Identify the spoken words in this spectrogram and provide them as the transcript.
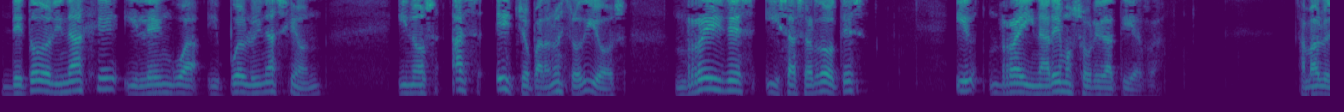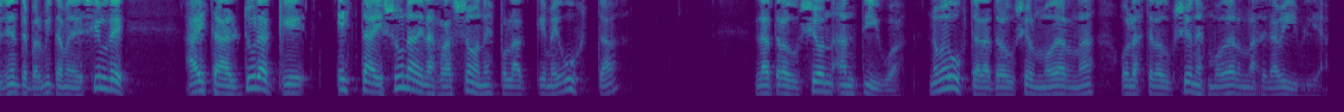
de todo linaje y lengua y pueblo y nación, y nos has hecho para nuestro Dios reyes y sacerdotes, reinaremos sobre la tierra. Amable oyente, permítame decirle a esta altura que esta es una de las razones por la que me gusta la traducción antigua. No me gusta la traducción moderna o las traducciones modernas de la Biblia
